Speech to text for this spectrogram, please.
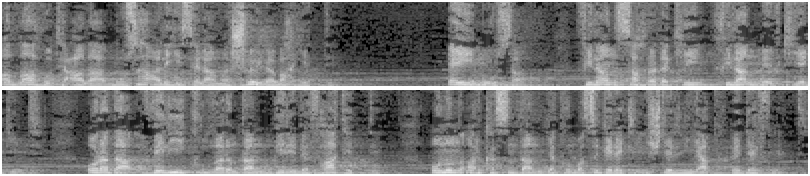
Allahu Teala Musa aleyhisselama şöyle vahyetti. Ey Musa filan sahradaki filan mevkiye git. Orada veli kullarından biri vefat etti. Onun arkasından yapılması gerekli işlerini yap ve defnet.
